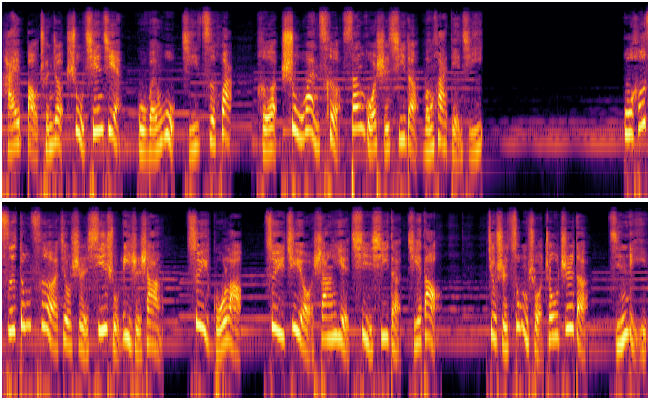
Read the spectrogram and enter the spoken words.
还保存着数千件古文物及字画和数万册三国时期的文化典籍。武侯祠东侧就是西蜀历史上最古老、最具有商业气息的街道，就是众所周知的锦里。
